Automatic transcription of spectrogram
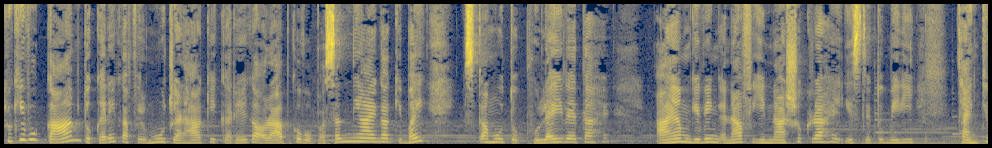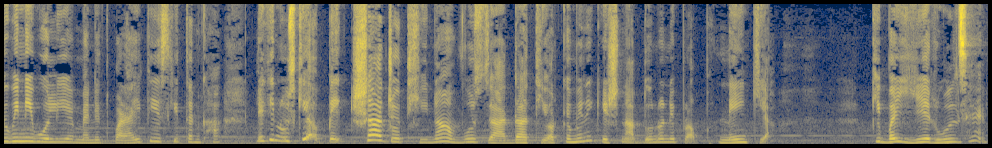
क्योंकि वो काम तो करेगा, फिर मुँह चढ़ा के करेगा, और आपको वो पसंद नहीं आएगा कि भाई, इसका मुँह तो फूला ही रहता है। आई एम गिविंग इनफ ये ना शुक्रा है, इसने तो मेरी थैंक यू भी नहीं बोली है, मैंने तो पढ़ाई थी इसकी तनख्वाह। लेकिन उसकी अपेक्षा जो थी ना, वो ज़्यादा थी और कम्युनिकेशन आप दोनों ने प्रॉपर नहीं किया। कि भाई ये रूल्स हैं,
